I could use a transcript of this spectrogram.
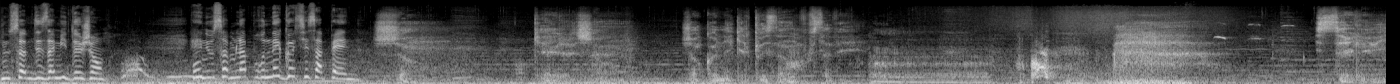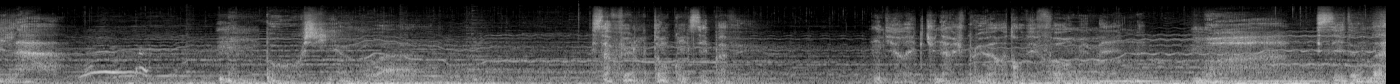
Nous sommes des amis de Jean. Et nous sommes là pour négocier sa peine. Jean. Quel Jean? J'en connais quelques-uns, vous savez. Celui-là. Mon beau chien noir. Ça fait longtemps qu'on ne s'est pas vu. On dirait que tu n'arrives plus à retrouver forme humaine. Moi, c'est dommage.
